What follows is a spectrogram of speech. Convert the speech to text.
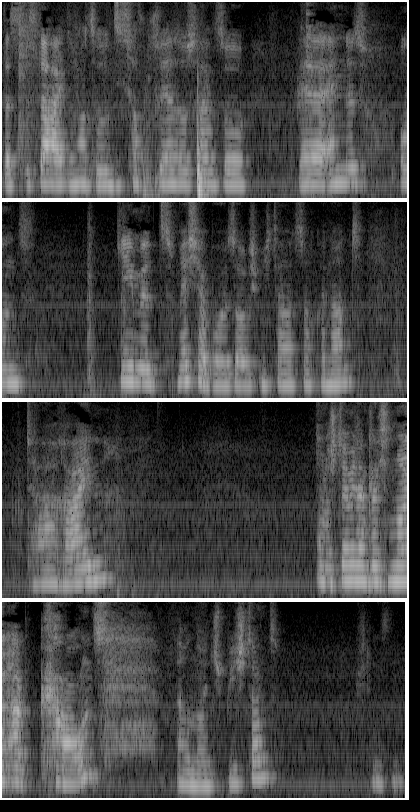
das ist da halt immer so die Software sozusagen so äh, endet und gehe mit Mecha Boy, so habe ich mich damals noch genannt, da rein und erstelle mir dann gleich einen neuen Account, also einen neuen Spielstand. Schließen.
